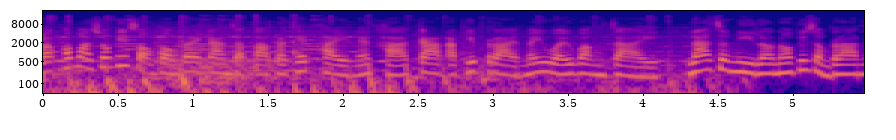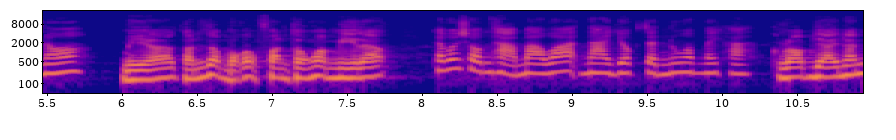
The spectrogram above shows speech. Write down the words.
กลับเข้ามาช่วงที่ 2 ของรายการจับตาประเทศไทยนะคะ การอภิปรายไม่ไว้วางใจ น่าจะมีแล้วเนาะพี่สำราญเนาะมีแล้วตอนนี้ต้องบอกว่าฟันธงว่ามีแล้วท่านผู้ชมถามมาว่านายกจะน่วมไหมคะ กรอบใหญ่นั้น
